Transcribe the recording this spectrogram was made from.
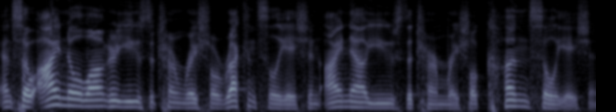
And so I no longer use the term racial reconciliation. I now use the term racial conciliation.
